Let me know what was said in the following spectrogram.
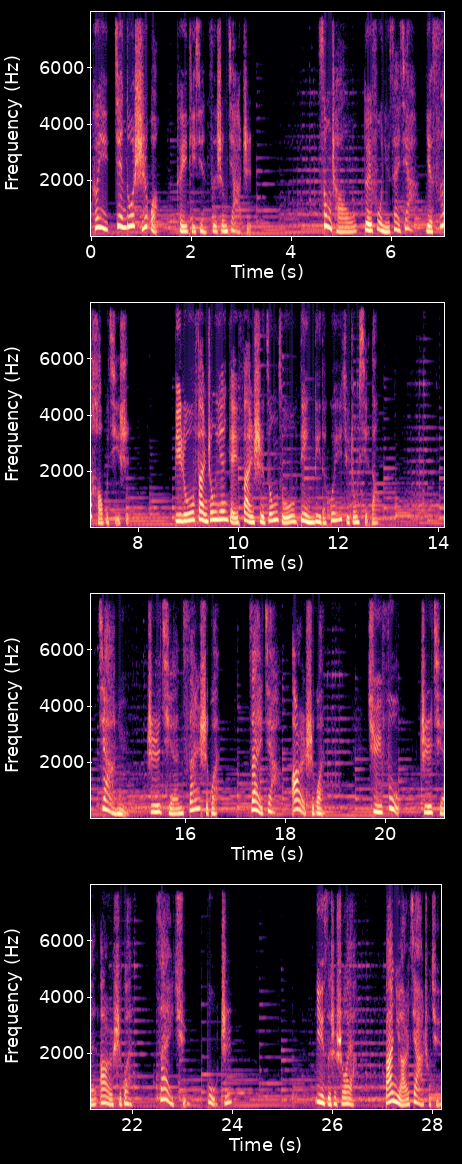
可以见多识广，可以体现自身价值。宋朝对妇女再嫁也丝毫不歧视，比如范仲淹给范氏宗族订立的规矩中写道：“嫁女之前三十贯，再嫁二十贯；娶妇之前二十贯，再娶不知。”意思是说呀，把女儿嫁出去，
